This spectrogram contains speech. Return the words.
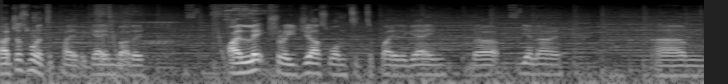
I just wanted to play the game, buddy. I literally just wanted to play the game, but, you know. Um,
